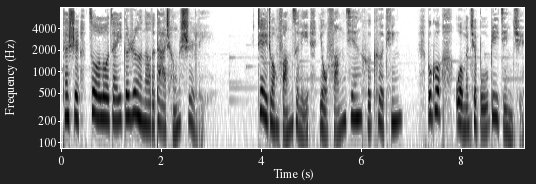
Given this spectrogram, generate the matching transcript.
它是坐落在一个热闹的大城市里。这幢房子里有房间和客厅，不过我们却不必进去，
